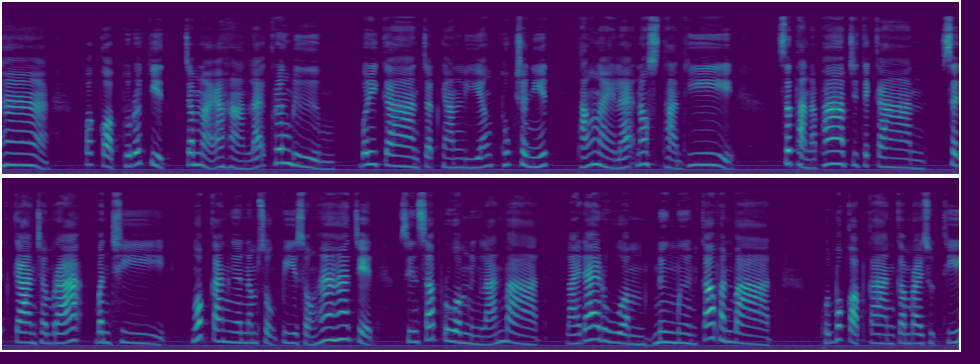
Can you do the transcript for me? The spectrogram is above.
2555 ประกอบธุรกิจจำหน่ายอาหารและเครื่องดื่ม บริการจัดงานเลี้ยงทุกชนิด ทั้งในและนอกสถานที่ สถานภาพจิตการ เสร็จการชำระ บัญชี งบการเงินนำส่งปี 2557 สินทรัพย์รวม 1 ล้านบาท รายได้รวม 19,000 บาท ผลประกอบการกำไรสุทธิ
